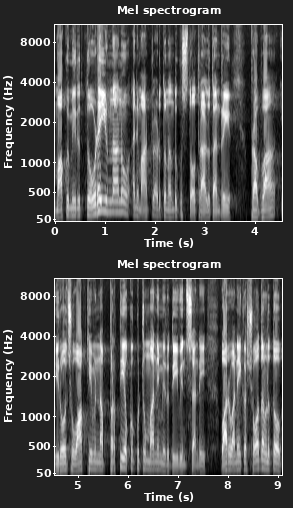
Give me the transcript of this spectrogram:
మాకు మీరు తోడై ఉన్నాను అని మాట్లాడుతున్నందుకు స్తోత్రాలు తండ్రి. ప్రవ్వా ఈరోజు వాక్యం విన్న ప్రతి ఒక్క కుటుంబాన్ని మీరు దీవించండి. వారు అనేక శోధనలతో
